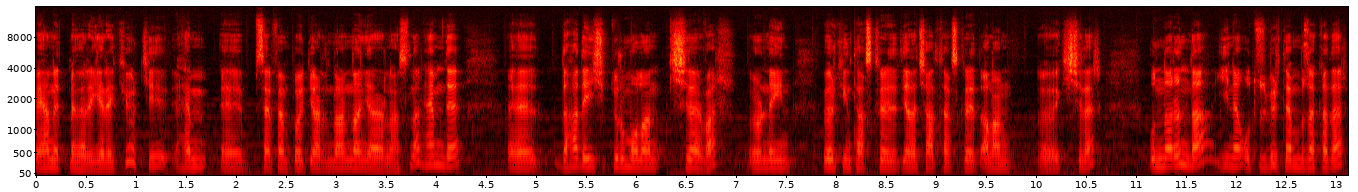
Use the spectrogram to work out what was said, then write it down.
beyan etmeleri gerekiyor ki hem e, self-employed yardımlarından yararlansınlar hem de e, daha değişik durum olan kişiler var. Örneğin Working Tax Credit ya da Child Tax Credit alan e, kişiler. Bunların da yine 31 Temmuz'a kadar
